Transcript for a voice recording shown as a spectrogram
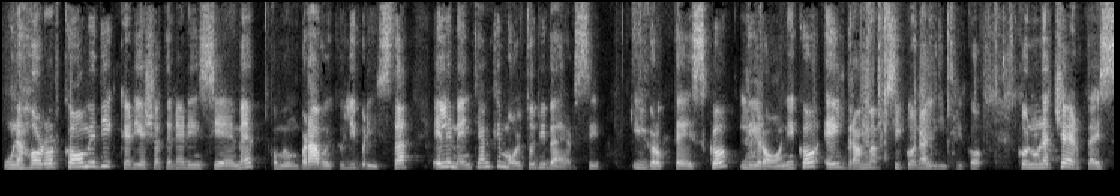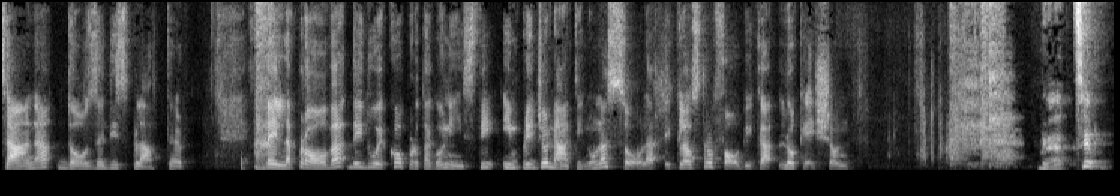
una horror comedy che riesce a tenere insieme, come un bravo equilibrista, elementi anche molto diversi. Il grottesco, l'ironico e il dramma psicoanalitico, con una certa e sana dose di splatter. Bella prova dei due coprotagonisti imprigionati in una sola e claustrofobica location. Grazie.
